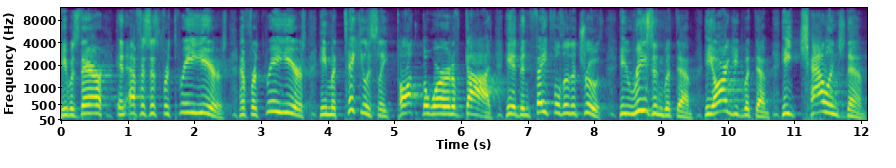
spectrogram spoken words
He was there in Ephesus for three years. And for three years, he meticulously taught the word of God. He had been faithful to the truth. He reasoned with them. He argued with them. He challenged them.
